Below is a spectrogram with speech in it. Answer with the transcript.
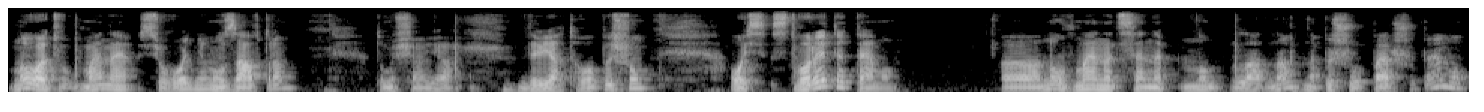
Ну, от в мене сьогодні, ну, завтра, тому що я 9-го пишу. Ось, створити тему. Ну, в мене це не. Ну, ладно, напишу першу тему.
